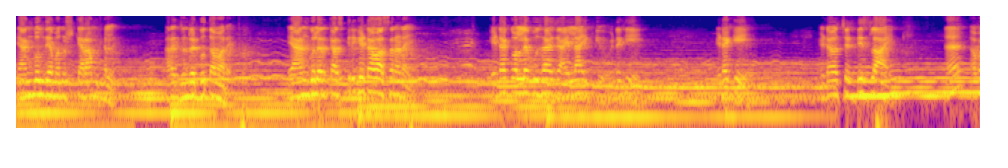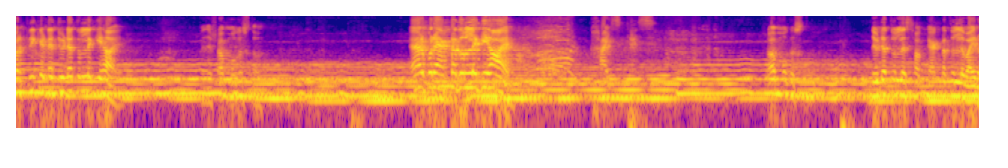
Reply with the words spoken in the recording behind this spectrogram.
এই আঙ্গুল দিয়ে মানুষ ক্যারাম খেলে। আরেকজনের গুতা মারে। এই আঙ্গুলের কাজ ক্রিকেটেও আছে না নাই? এটা করলে বোঝায় যে আই লাইক ইউ এটা কি? এটা কি? এটা হচ্ছে ডিসলাইক হ্যাঁ? আবার ক্রিকেটে দুইটা তুললে কি হয়? সব মুখস্থ। এরপরে একটা তুললে কি হয়? খাইছি খাইছি। সব মুখস্থ। দুইটা তুললে ছক্কা, একটা তুললে বাইর।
